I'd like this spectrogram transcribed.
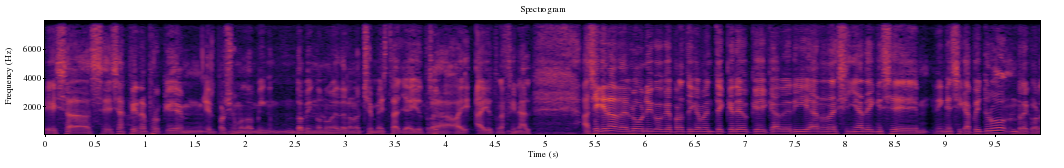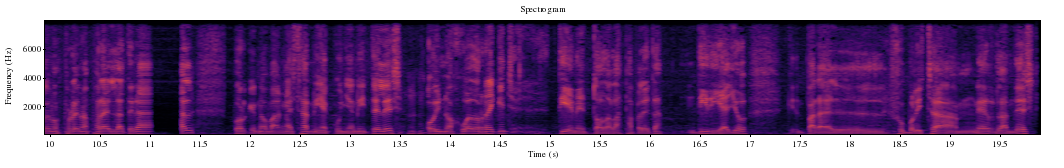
esas, esas piernas porque mm, el próximo domingo, domingo 9 de la noche me está ya hay otra, hay, otra final. Así que nada, es lo único que prácticamente creo que cabería reseñar en ese, en ese capítulo. Recordemos problemas para el lateral porque no van a estar ni Acuña ni Teles. Hoy no ha jugado Rekic, tiene todas las papeletas, diría yo, para el futbolista neerlandés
